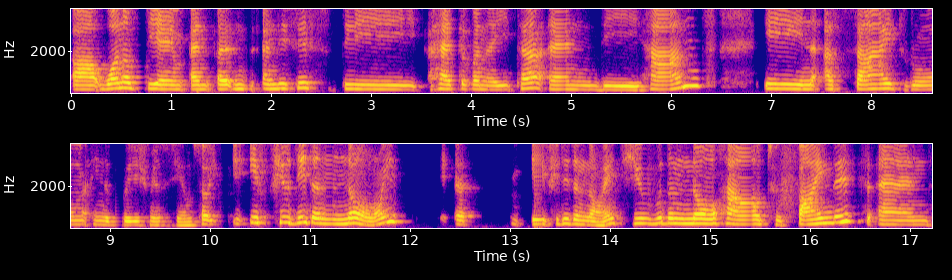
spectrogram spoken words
uh, one of the aim and, and and this is the head of Anahita and the hand in a side room in the British Museum. So if you didn't know it, uh, if you didn't know it, you wouldn't know how to find it and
